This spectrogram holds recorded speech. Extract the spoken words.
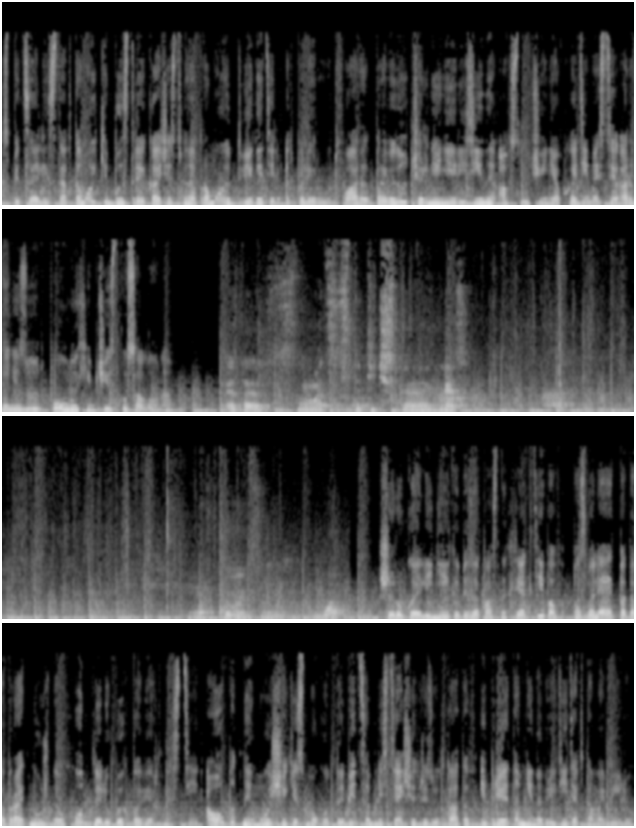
Специалисты автомойки быстро и качественно промоют двигатель, отполируют фары, проведут чернение резины, а в случае необходимости организуют полную химчистку салона. Это снимается статическая грязь. Она впитывается Широкая линейка безопасных реактивов позволяет подобрать нужный уход для любых поверхностей, а опытные мойщики смогут добиться блестящих результатов и при этом не навредить автомобилю.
